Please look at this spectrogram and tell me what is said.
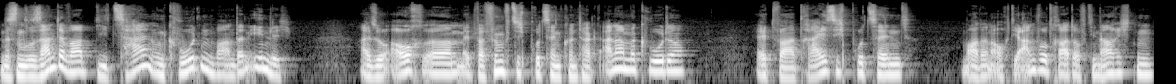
Und das Interessante war, die Zahlen und Quoten waren dann ähnlich. Also auch ähm, etwa 50% Kontaktannahmequote, etwa 30% war dann auch die Antwortrate auf die Nachrichten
